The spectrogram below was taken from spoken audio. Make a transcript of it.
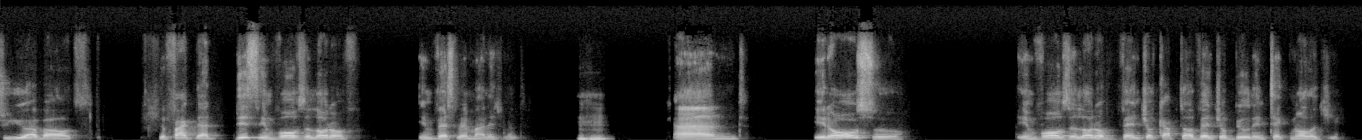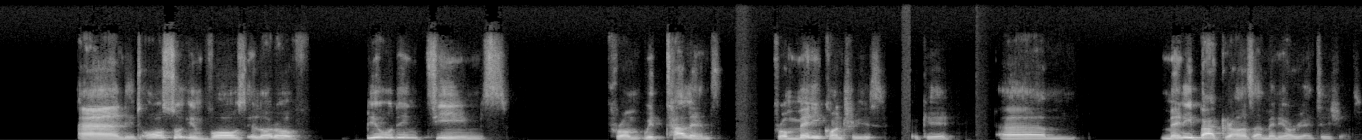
to you about the fact that this involves a lot of investment management. Mm-hmm. And it also involves a lot of venture capital, venture building technology. And it also involves a lot of building teams from with talent from many countries, okay, um, many backgrounds and many orientations.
